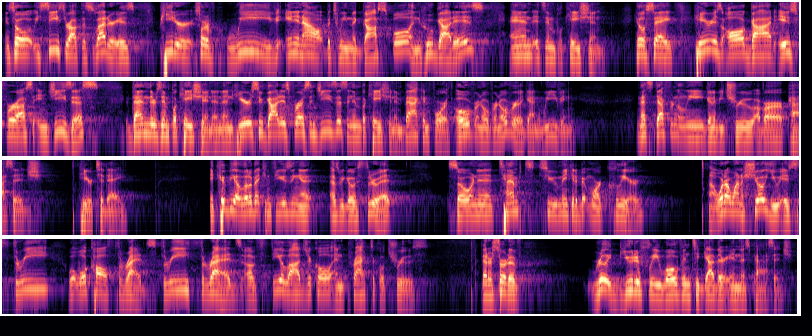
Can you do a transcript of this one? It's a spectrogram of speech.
And so, what we see throughout this letter is Peter sort of weave in and out between the gospel and who God is and its implication. He'll say, Here is all God is for us in Jesus. Then there's implication. And then here's who God is for us in Jesus and implication, and back and forth, over and over and over again, weaving. And that's definitely going to be true of our passage here today. It could be a little bit confusing as we go through it, so, in an attempt to make it a bit more clear, uh, what I want to show you is three, what we'll call threads, three threads of theological and practical truth that are sort of really beautifully woven together in this passage.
